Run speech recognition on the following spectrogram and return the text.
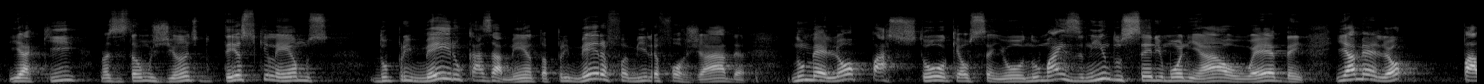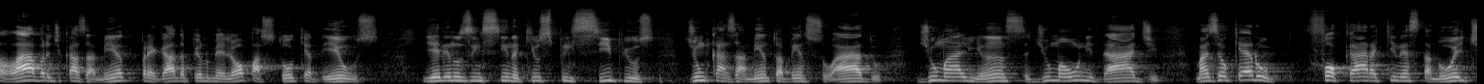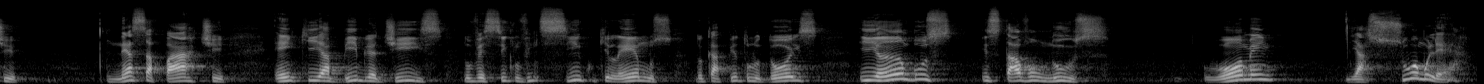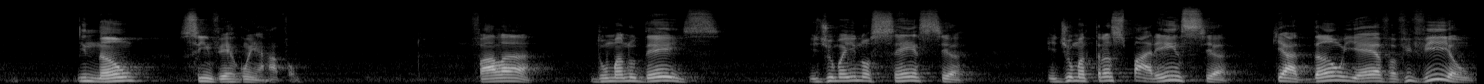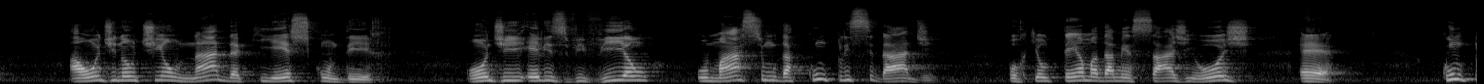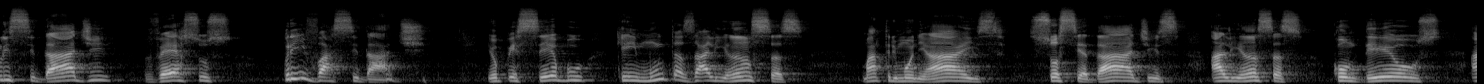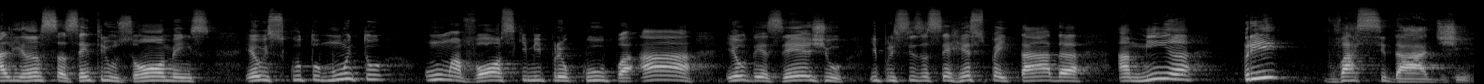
E aqui nós estamos diante do texto que lemos, do primeiro casamento, a primeira família forjada, no melhor pastor que é o Senhor, no mais lindo cerimonial, o Éden, e a melhor palavra de casamento pregada pelo melhor pastor que é Deus. E ele nos ensina aqui os princípios de um casamento abençoado, de uma aliança, de uma unidade. Mas eu quero focar aqui nesta noite, nessa parte em que a Bíblia diz, no versículo 25 que lemos, do capítulo 2, e ambos estavam nus, o homem e a sua mulher, e não se envergonhavam. Fala de uma nudez e de uma inocência e de uma transparência que Adão e Eva viviam, aonde não tinham nada que esconder, onde eles viviam o máximo da cumplicidade, porque o tema da mensagem hoje é cumplicidade versus privacidade. Eu percebo que em muitas alianças matrimoniais, sociedades, alianças com Deus, alianças entre os homens, eu escuto muito uma voz que me preocupa. Ah, eu desejo e precisa ser respeitada a minha privacidade.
